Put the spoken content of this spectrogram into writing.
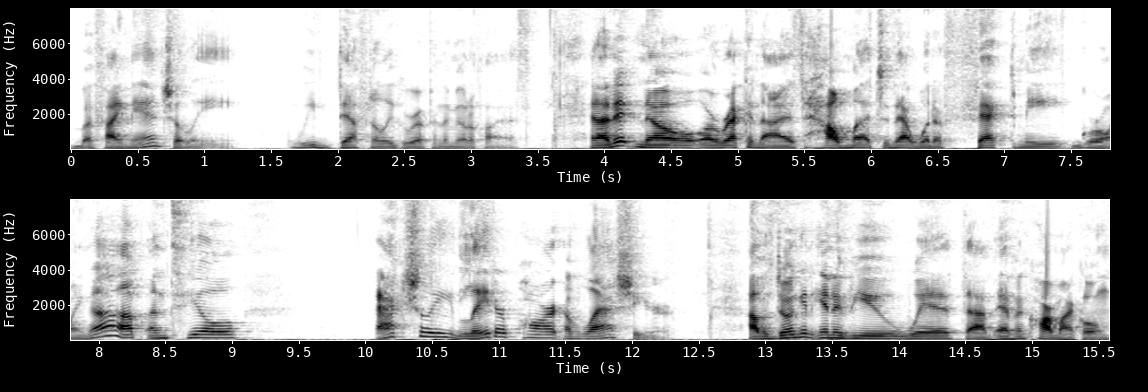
but financially, we definitely grew up in the middle class. And I didn't know or recognize how much that would affect me growing up until actually later part of last year. I was doing an interview with um, Evan Carmichael,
